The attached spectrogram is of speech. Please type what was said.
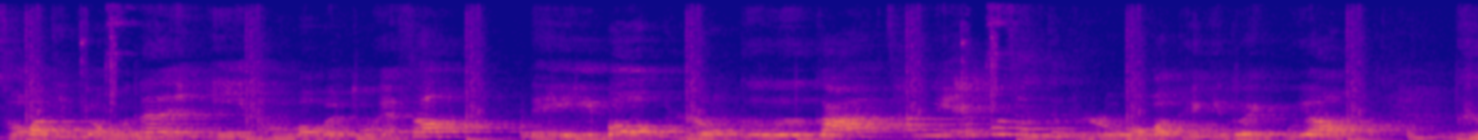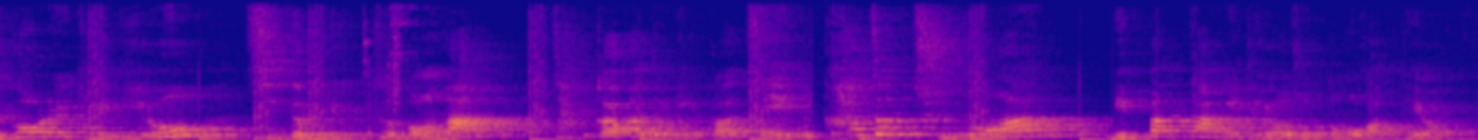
저 같은 경우는 이 방법을 통해서 네이버 블로그가 상위 1% 블로거가 되기도 했고요. 그거를 계기로 지금 유튜버나 작가가 되기까지 가장 중요한 밑바탕이 되어줬던 것 같아요.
